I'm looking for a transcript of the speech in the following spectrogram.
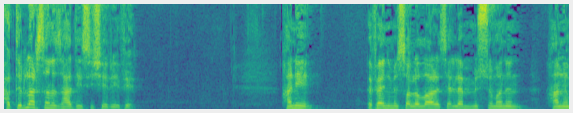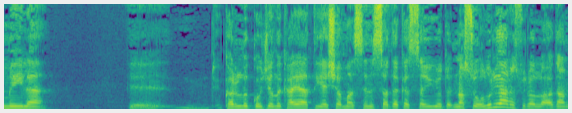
hatırlarsanız hadisi şerifi, hani Efendimiz sallallahu aleyhi ve sellem Müslümanın hanımıyla e, karılık kocalık hayatı yaşamasını sadaka sayıyordu. Nasıl olur ya Resulallah adam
